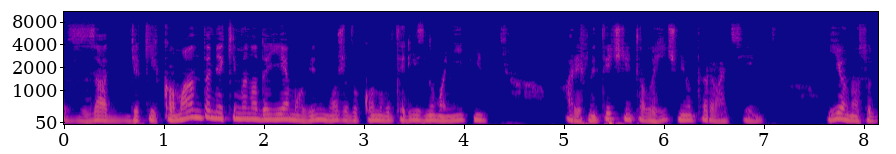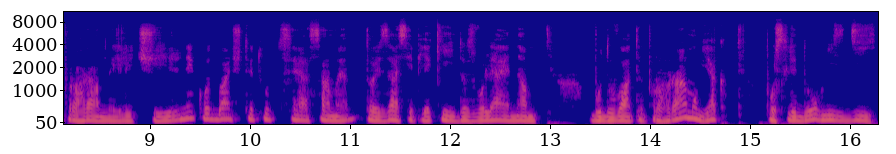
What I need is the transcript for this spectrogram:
завдяки командам, які ми надаємо, він може виконувати різноманітні арифметичні та логічні операції. Є у нас тут програмний лічильник. От бачите, тут це саме той засіб, який дозволяє нам будувати програму як послідовність дій.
